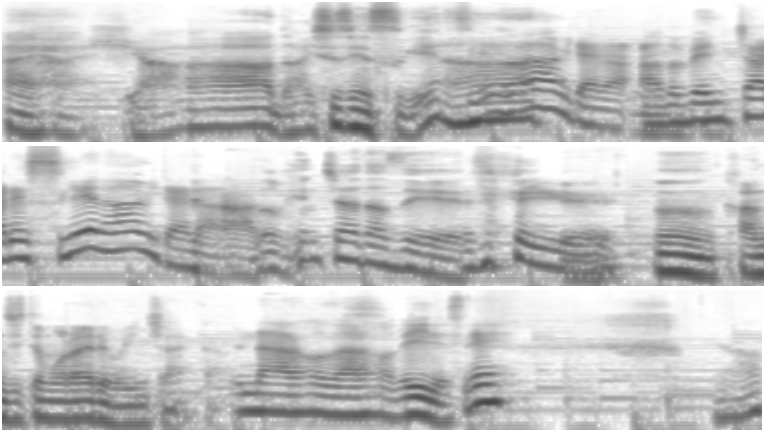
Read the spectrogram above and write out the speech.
はいはい。いやー大自然すげえなすげえなみたいな。うん。アドベンチャーレースすげえなみたいな。アドベンチャーだぜっていう。うん、感じてもらえればいいんじゃないかな。るほどなるほど。いいですね。あ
